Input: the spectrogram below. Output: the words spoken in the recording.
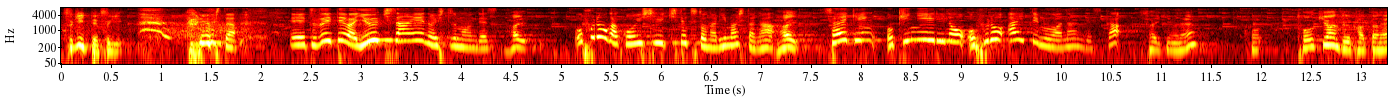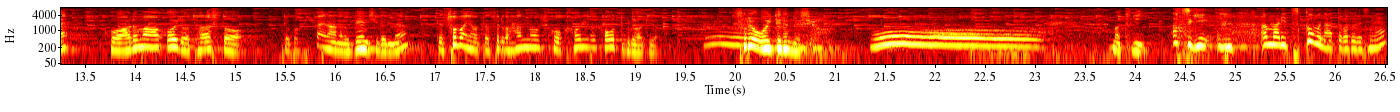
次行って次。わかりました、えー続いては結城さんへの質問です。はい。お風呂が恋しい季節となりましたが、はい。最近お気に入りのお風呂アイテムは何ですか？最近はね東急ハンズで買ったね。こうアロマオイルを垂らすとでこう機械なんだけど電池入れるね。でそばにおってそれが反応してこう香りが香ってくるわけよそれを置いてるんですよ。おおまあ次。あ次。あんまり突っ込むなってことですね。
